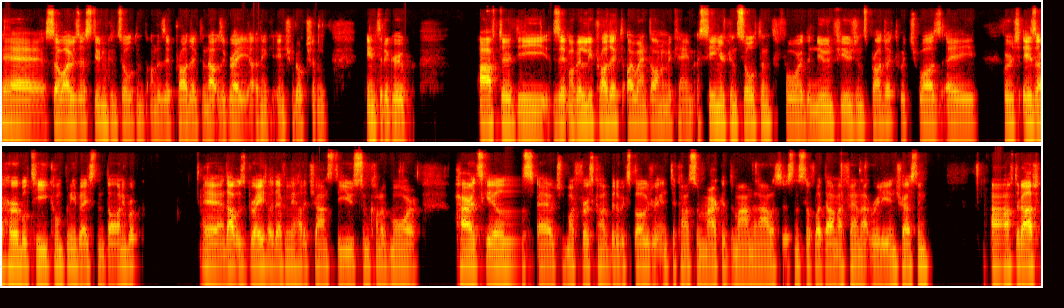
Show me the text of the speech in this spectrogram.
Uh, so I was a student consultant on the Zipp project, and that was a great, I think, introduction into the group after the Zipp Mobility project, I went on and became a senior consultant for the New Infusions project, which was a which is a herbal tea company based in Donnybrook. And that was great. I definitely had a chance to use some kind of more hard skills, uh, which was my first kind of bit of exposure into kind of some market demand analysis and stuff like that. And I found that really interesting. After that,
